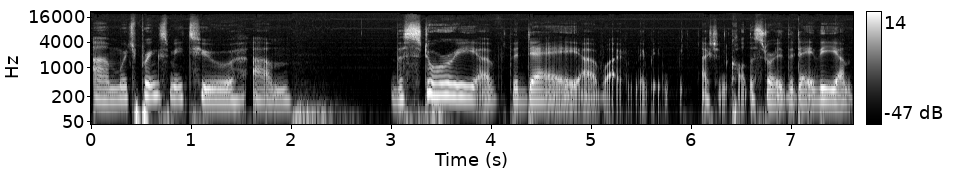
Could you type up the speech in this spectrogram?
Um, which brings me to um, the story of the day. Of well, maybe I shouldn't call the story of the day. The um,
